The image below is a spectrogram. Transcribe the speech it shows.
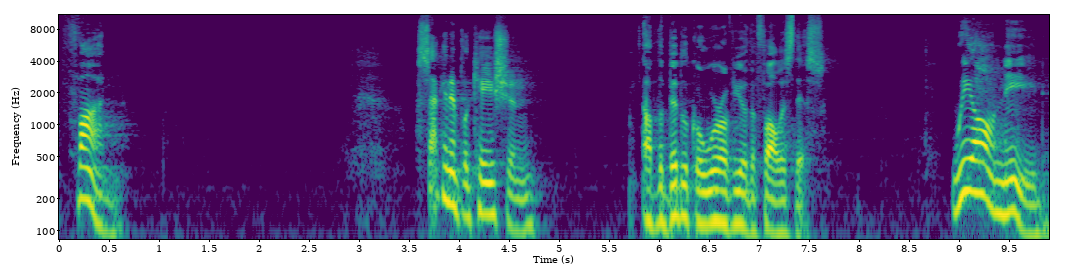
fun. Second implication of the biblical worldview of the fall is this we all need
